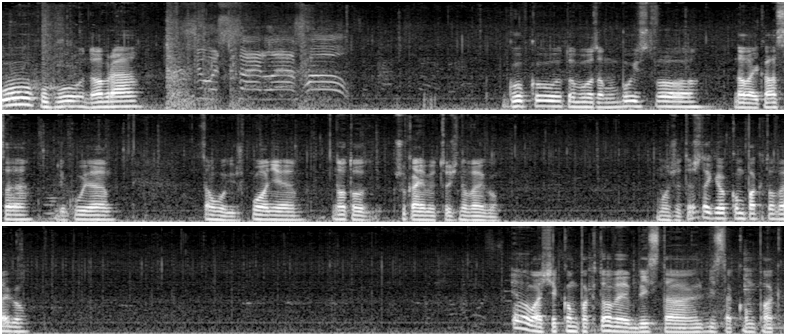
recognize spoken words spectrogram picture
Uhuhu, dobra. Głupku, to było samobójstwo. Dawaj kasę, dziękuję. Samochód już płonie. No to szukajmy coś nowego. Może też takiego kompaktowego. No właśnie, kompaktowy, blista, blista kompakt.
